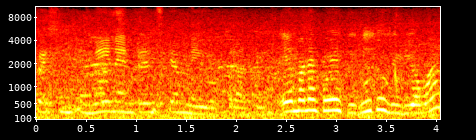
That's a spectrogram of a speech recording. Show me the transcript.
ક્વેશ્ચન છે મેઇન એન્ટ્રન્સ કેમ નહીં વપરાતું? એ મને કોઈએ કીધું હતું વિડીયોમાં?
